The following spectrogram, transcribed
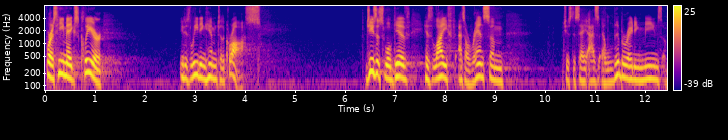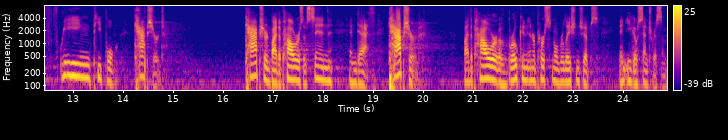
For as he makes clear, it is leading him to the cross. Jesus will give his life as a ransom, which is to say, as a liberating means of freeing people captured. Captured by the powers of sin and death. Captured by the power of broken interpersonal relationships and egocentrism.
